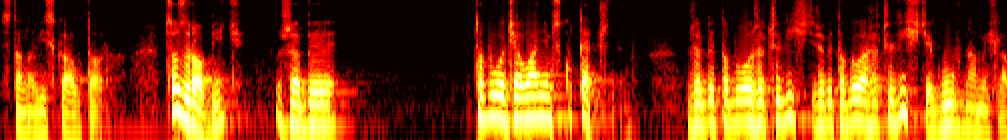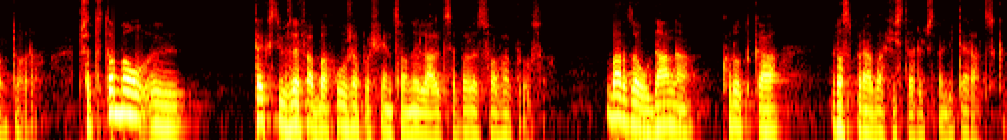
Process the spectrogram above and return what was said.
stanowisko autora. Co zrobić, żeby to było działaniem skutecznym, żeby to, było rzeczywiście, żeby to była rzeczywiście główna myśl autora. Przed Tobą y, tekst Józefa Bachurza poświęcony lalce Bolesława Prusa. Bardzo udana, krótka rozprawa historyczno-literacka.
